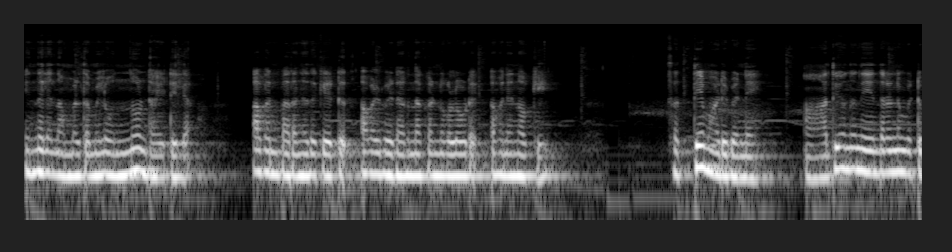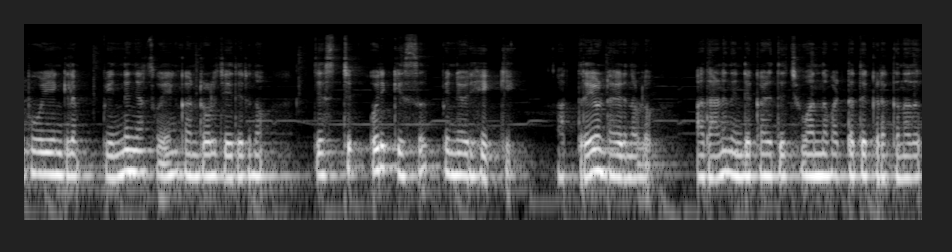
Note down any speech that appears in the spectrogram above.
ഇന്നലെ നമ്മൾ തമ്മിൽ ഒന്നും ഉണ്ടായിട്ടില്ല അവൻ പറഞ്ഞത് കേട്ട് അവൾ വിടർന്ന കണ്ണുകളോടെ അവനെ നോക്കി. സത്യമാടി പെണ്ണേ ആദ്യം ഒന്ന് നിയന്ത്രണം വിട്ടു പോയെങ്കിലും പിന്നെ ഞാൻ സ്വയം കൺട്രോൾ ചെയ്തിരുന്നു. ജസ്റ്റ് ഒരു കിസ് പിന്നെ ഒരു ഹിക്കി അത്രയേ ഉണ്ടായിരുന്നുള്ളൂ. അതാണ് നിന്റെ കഴുത്ത് ചുവന്ന വട്ടത്തിൽ കിടക്കുന്നത്.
